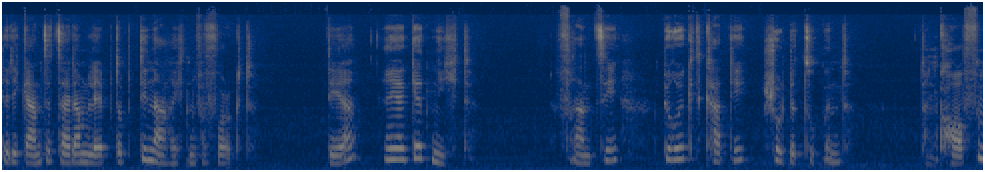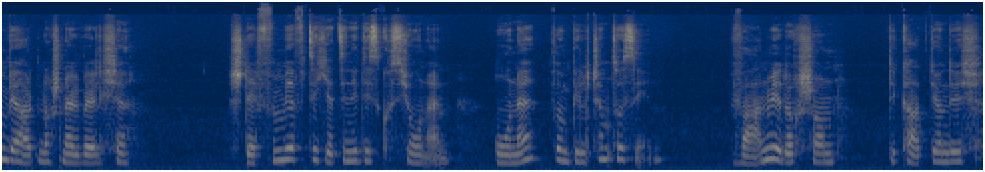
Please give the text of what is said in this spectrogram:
der die ganze Zeit am Laptop die Nachrichten verfolgt. Der reagiert nicht. Franzi beruhigt Kathi schulterzuckend. Dann kaufen wir halt noch schnell welche. Steffen wirft sich jetzt in die Diskussion ein, ohne vom Bildschirm zu sehen. Waren wir doch schon, die Kathi und ich.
